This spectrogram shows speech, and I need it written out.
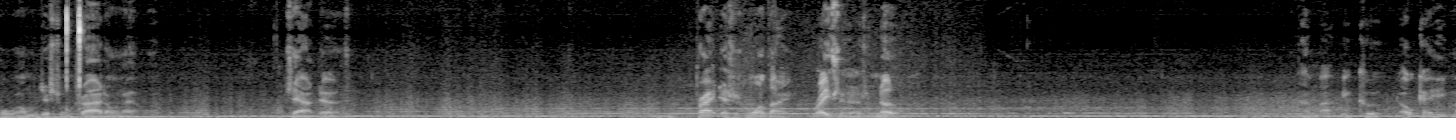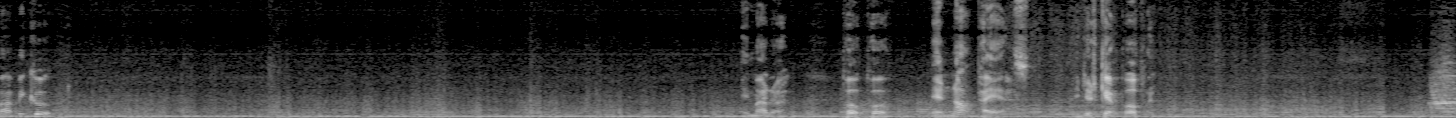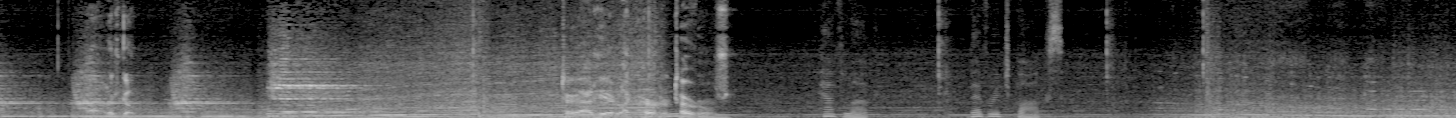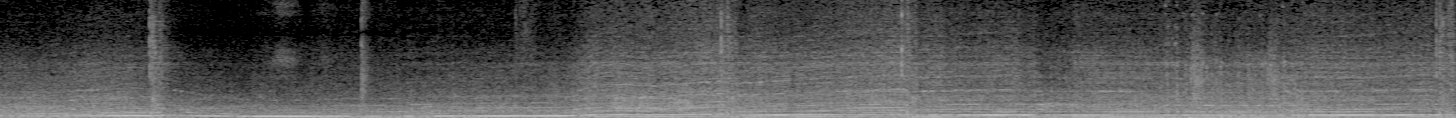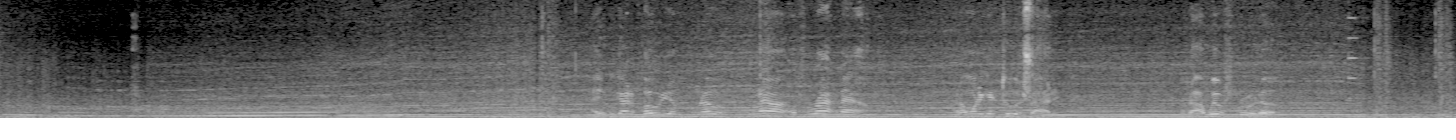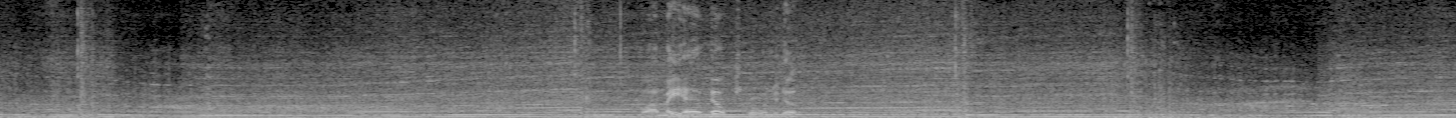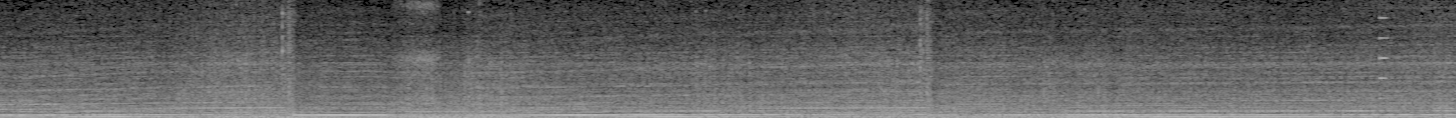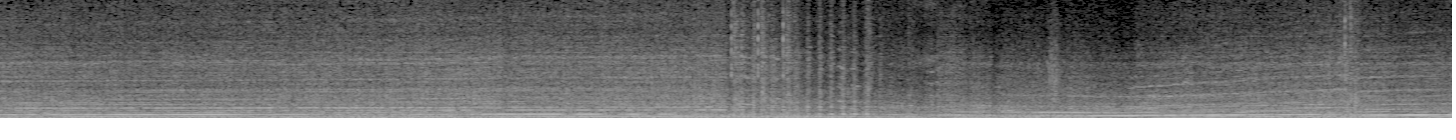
I'm just gonna try it on that one. See how it does. Practice is one thing, racing is another. I might be cooked. Okay, he might be cooked. He might have puff puff and not pass. He just kept puffing. Let's go. Tear out here like a herd of turtles. Have luck. Beverage box. Hey, we got a podium from now, from now for right now. I don't want to get too excited. Because I will screw it up. Well, I may have help screwing it up.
